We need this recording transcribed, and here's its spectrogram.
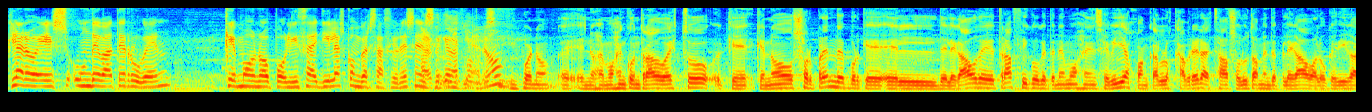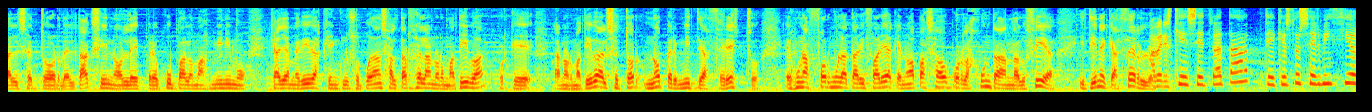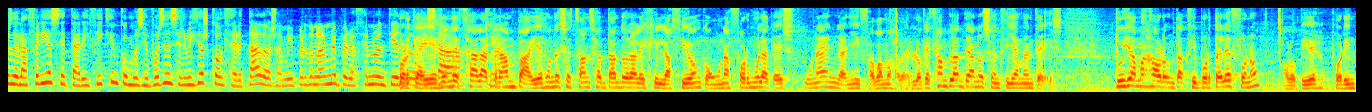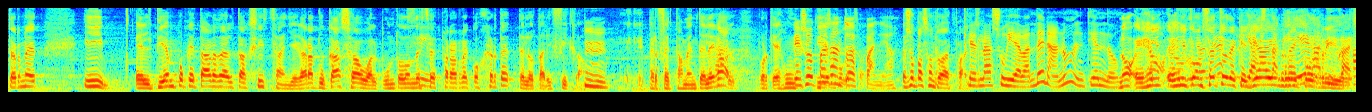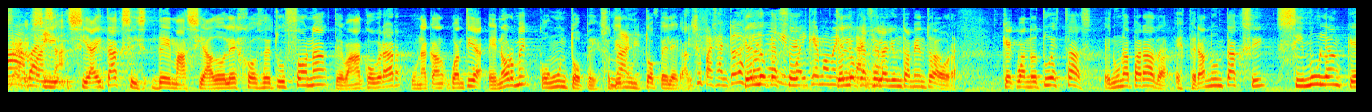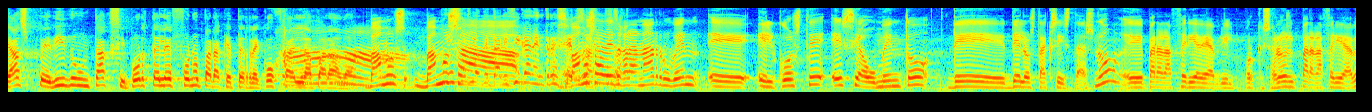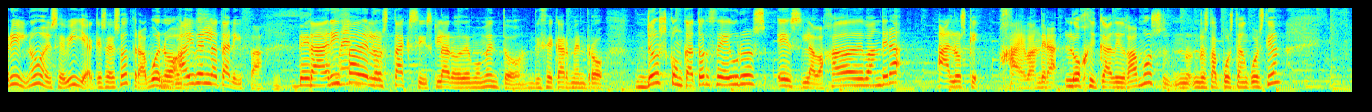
Claro, es un debate, Rubén, que monopoliza allí las conversaciones en Sevilla, con- ¿no? sí. Bueno, eh, nos hemos encontrado esto que, que no sorprende porque el delegado de tráfico que tenemos en Sevilla, Juan Carlos Cabrera, está absolutamente plegado a lo que diga el sector del taxi, no le preocupa lo más mínimo que haya medidas que incluso puedan saltarse la normativa, porque la normativa del sector no permite hacer esto. Es una fórmula tarifaria que no ha pasado por la Junta de Andalucía y tiene que hacerlo. A ver, Es que se trata de que estos servicios de la feria se tarifiquen como si fuesen servicios concertados. A mí, perdonadme, pero es que no entiendo Porque ahí es donde está la Claro. trampa, ahí es donde se están saltando la legislación con una fórmula que es una engañifa. Vamos a ver, lo que están planteando sencillamente es, tú llamas ahora un taxi por teléfono o lo pides por internet y el tiempo que tarda el taxista en llegar a tu casa o al punto donde Sí. estés para recogerte, te lo tarifica. Es perfectamente legal, porque es un Eso pasa en toda España. Eso pasa en toda España. Que es la subida de bandera, ¿no? Entiendo. No, es el, es el concepto de que ya hay que recorrido. Ah, vale. si, si hay taxis demasiado lejos de tu zona, te van a cobrar una cuantía enorme con un tope. Eso tiene Vale. un tope legal. Eso pasa en toda ¿Qué es lo España que hace, cualquier momento ¿Qué es lo que hace el ayuntamiento ahora? Que cuando tú estás en una parada esperando un taxi, simulan que has pedido un taxi por teléfono para que te recoja en la parada. Vamos, vamos Eso a, es lo que tarifican en tres vamos a desgranar, Rubén, eh, el coste, ese aumento de, de los taxistas, ¿no? Eh, para la feria de abril, porque solo es para la feria de abril, ¿no? En Sevilla, que esa es otra. Bueno, ahí ven la tarifa. De tarifa de los taxis, claro, de momento, dice Carmen Ro. 2,14 euros es la bajada de bandera a los que, bajada de bandera lógica, digamos, no, no está puesta en cuestión,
